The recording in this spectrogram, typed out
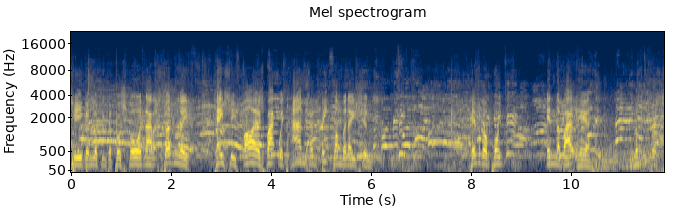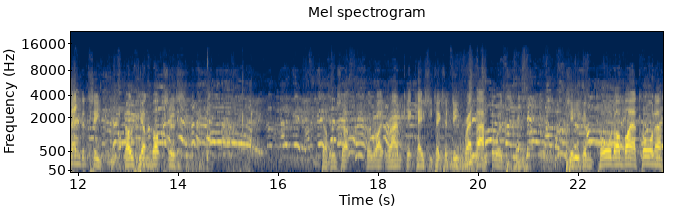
Tegan looking to push forward now, but suddenly Kacey fires back with hands and feet combinations. Pivotal point in the bout here. Looking for ascendancy, both young boxers. Doubles up the right round kick. Kacey takes a deep breath afterwards. Tegan called on by a corner.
